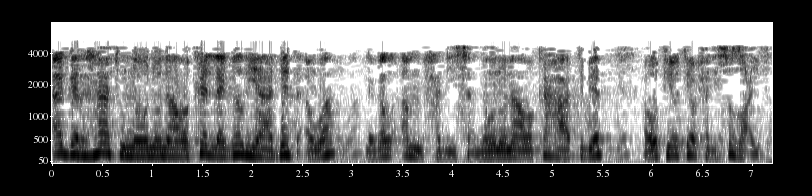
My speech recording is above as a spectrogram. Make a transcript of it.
أجر هاتوا نونونا وكل لقل يادد أو لقل أم حديثة. نونونا وكهاتبيت أو فيوتيو حديث ضعيف.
